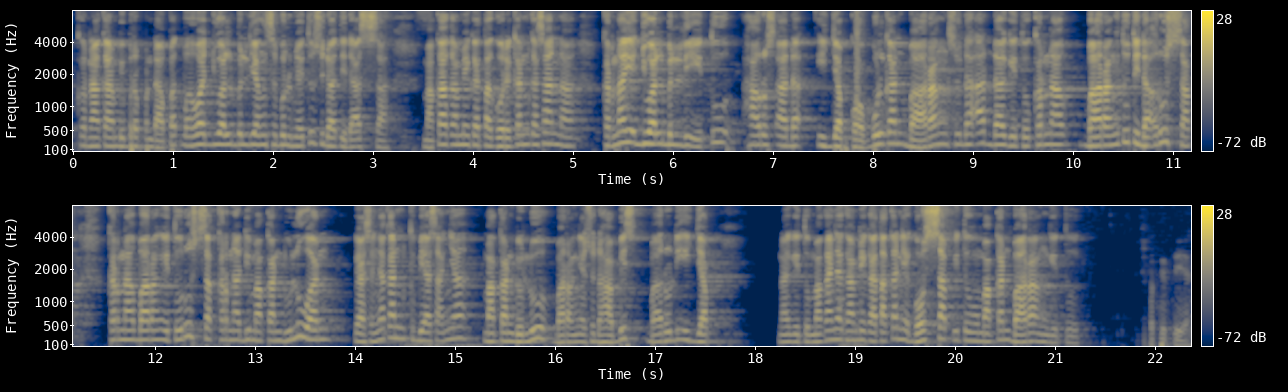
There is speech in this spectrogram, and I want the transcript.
karena kami berpendapat bahwa jual beli yang sebelumnya itu sudah tidak sah. Maka kami kategorikan ke sana. Karena ya jual beli itu harus ada ijab kabul kan barang sudah ada gitu. Karena barang itu tidak rusak. Karena barang itu rusak karena dimakan duluan. Biasanya kan kebiasaannya makan dulu barangnya sudah habis baru diijab. Nah gitu. Makanya kami katakan ya gosap itu makan barang gitu. seperti itu ya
